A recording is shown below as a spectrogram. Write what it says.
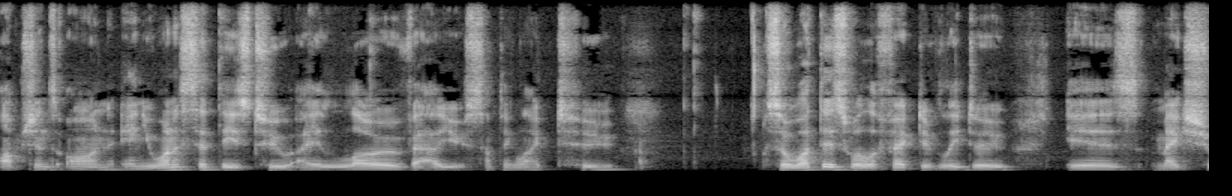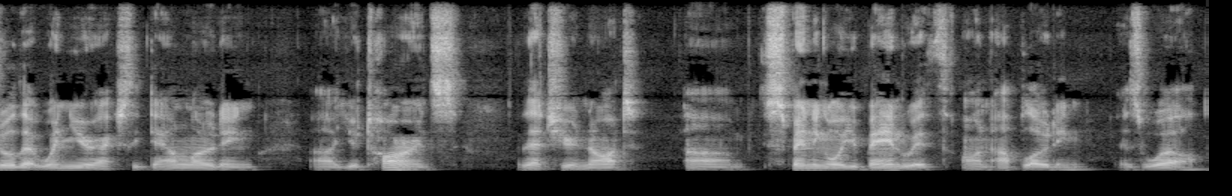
options on and you want to set these to a low value, something like 2. So what this will effectively do is make sure that when you're actually downloading uh, your torrents that you're not um, spending all your bandwidth on uploading as well.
